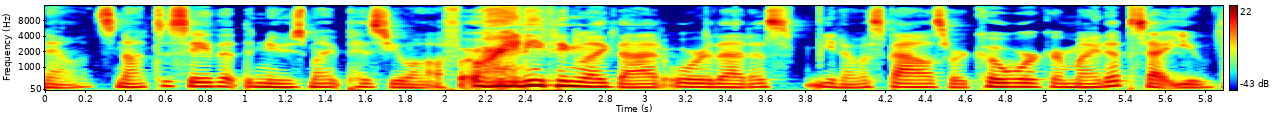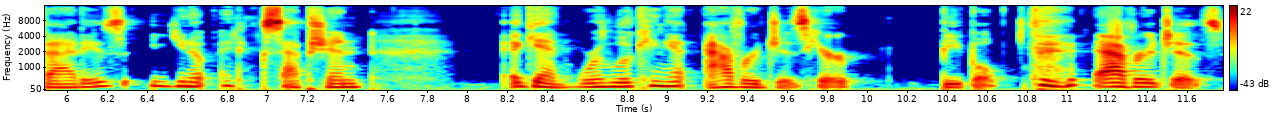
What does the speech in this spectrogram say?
Now, it's not to say that the news might piss you off or anything like that, or that a you know a spouse or a coworker might upset you. That is, you know, an exception. Again, we're looking at averages here, people. averages.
